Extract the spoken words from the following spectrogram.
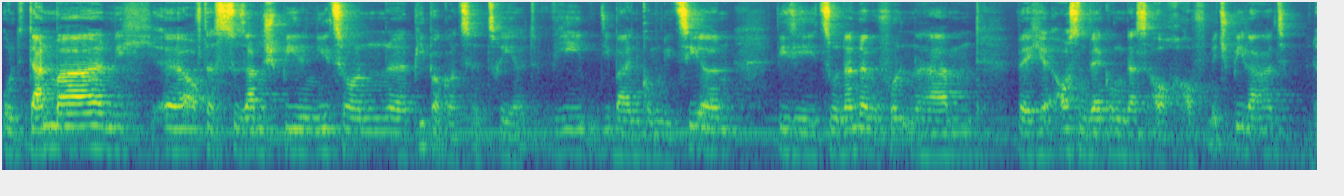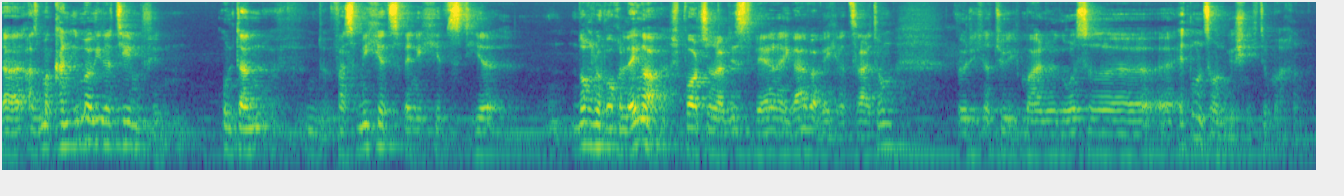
Und dann mal mich äh, auf das Zusammenspiel Nilsson-Pieper äh, konzentriert. Wie die beiden kommunizieren, wie sie zueinander gefunden haben, welche Außenwirkungen das auch auf Mitspieler hat. Da, also man kann immer wieder Themen finden. Und dann, was mich jetzt, wenn ich jetzt hier noch eine Woche länger Sportjournalist wäre, egal bei welcher Zeitung, würde ich natürlich mal eine größere äh, Edmundson-Geschichte machen.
